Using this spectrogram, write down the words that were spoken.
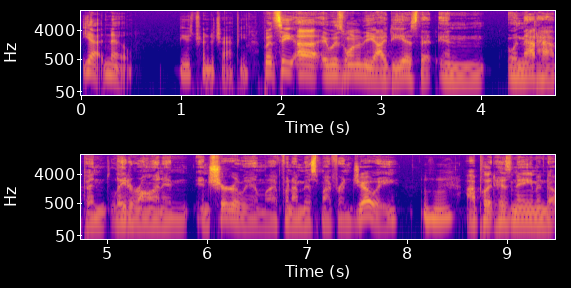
yeah, no, he was trying to trap you. But see, uh, it was one of the ideas that in when that happened later on in in Sugarland Life, when I missed my friend Joey, I put his name into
